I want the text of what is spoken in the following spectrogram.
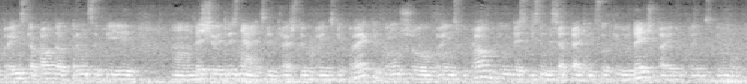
українська правда, в принципі, е, дещо відрізняється від решти українських проєктів, тому що українську правду десь 85% людей читають українською мовою.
